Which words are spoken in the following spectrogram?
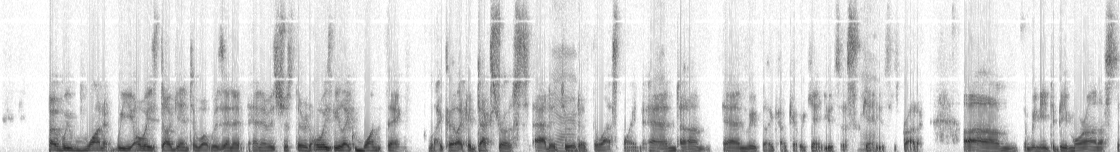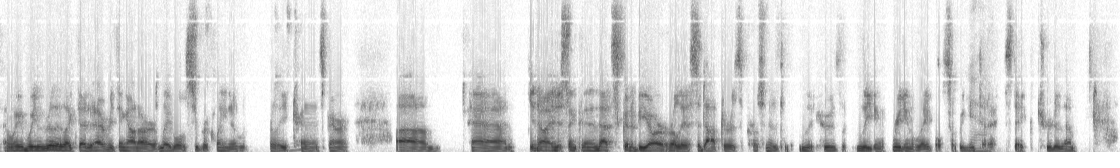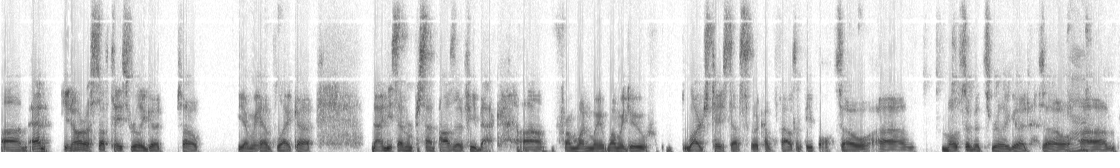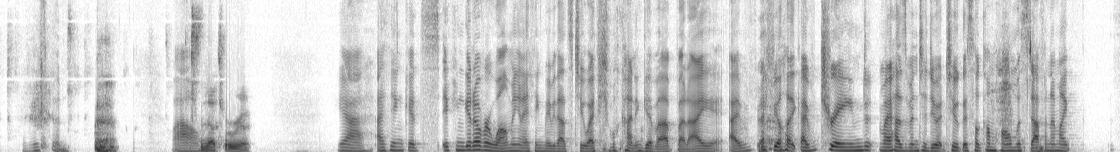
but we wanted we always dug into what was in it, and it was just there would always be like one thing like a, like a dextrose added yeah. to it at the last point, and um, and we'd be like, okay, we can't use this, can't use this product. Um, we need to be more honest, and we we really like that everything on our label is super clean and really transparent. Um, and you know, I just think, and that's going to be our earliest adopter as the person who's who's leading reading the label. So we need yeah. to stay true to them. Um, and you know, our stuff tastes really good. So know, we have like a 97% positive feedback um, from when we when we do large taste tests with a couple thousand people. So um, most of it's really good. So yeah, um, it is good. wow, and that's where we're. At. Yeah, I think it's it can get overwhelming, and I think maybe that's too why people kind of give up. But I I've, I feel like I've trained my husband to do it too because he'll come home with stuff, and I'm like,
